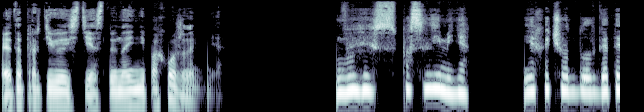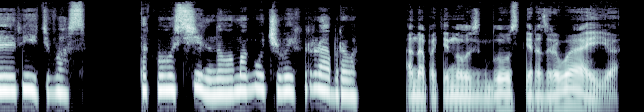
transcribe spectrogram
Это противоестественно и не похоже на меня. «Вы спасли меня. Я хочу отблагодарить вас такого сильного, могучего и храброго». Она потянулась к блузке, разрывая ее,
